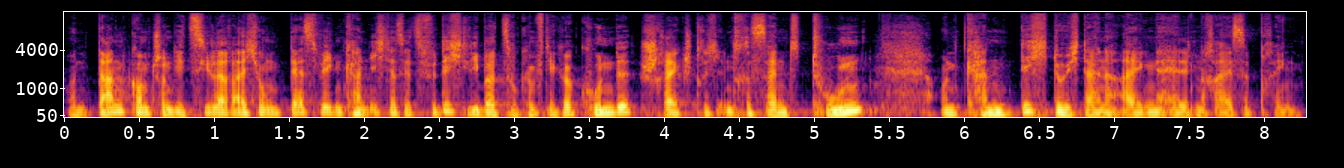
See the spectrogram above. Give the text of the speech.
Und dann kommt schon die Zielerreichung. Deswegen kann ich das jetzt für dich, lieber zukünftiger Kunde, Schrägstrich Interessent, tun und kann dich durch deine eigene Heldenreise bringen.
